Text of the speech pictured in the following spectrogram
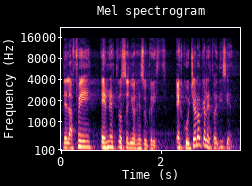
de la fe en nuestro Señor Jesucristo. Escuche lo que le estoy diciendo.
